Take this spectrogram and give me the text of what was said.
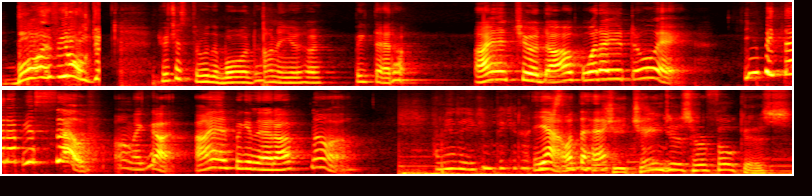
Boy, if you don't get. You just threw the ball down and you like, pick that up. I ain't your dog. What are you doing? You picked that up yourself. Oh my god. I ain't picking that up. No. Amanda, you can pick it up. Yeah, what the heck? she changes her focus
